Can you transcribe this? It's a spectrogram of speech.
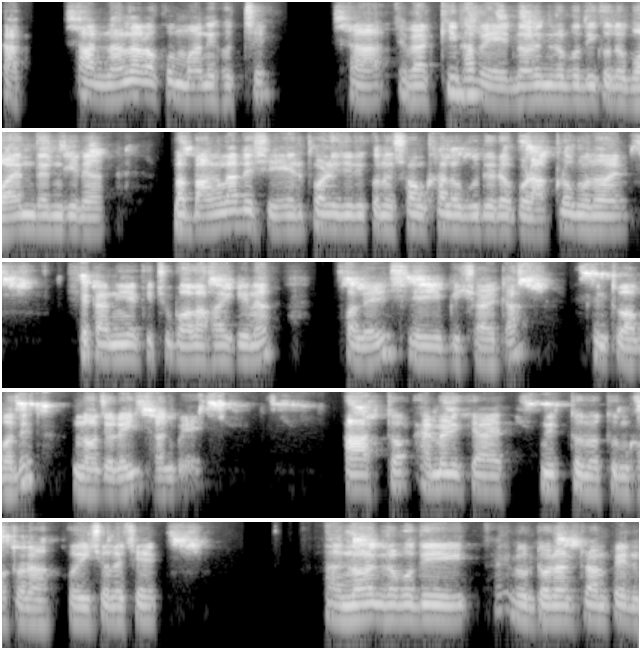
তার নানা রকম মানে হচ্ছে এবার কীভাবে নরেন্দ্র মোদী কোনো বয়ান দেন কিনা? বা বাংলাদেশে এরপরে যদি কোনো সংখ্যালঘুদের ওপর আক্রমণ হয়, সেটা নিয়ে কিছু বলা হয় কিনা? ফলে সেই বিষয়টা কিন্তু আমাদের নজরেই থাকবে। আর তো আমেরিকায় নিত্য নতুন ঘটনা হয়ে চলেছে। নরেন্দ্র মোদী এবং ডোনাল্ড ট্রাম্পের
